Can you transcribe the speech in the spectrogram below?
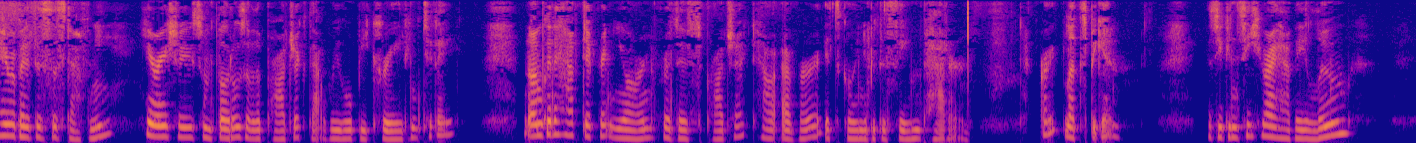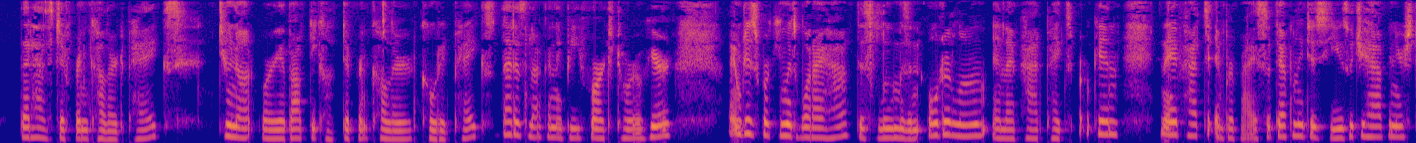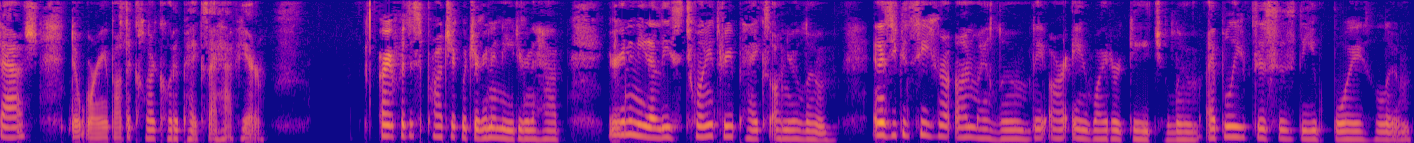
Hey everybody, this is Stephanie. Here I show you some photos of the project that we will be creating today. Now I'm going to have different yarn for this project, however, it's going to be the same pattern. Alright, let's begin. As you can see here, I have a loom that has different colored pegs. Do not worry about the different color coded pegs. That is not going to be for our tutorial here. I'm just working with what I have. This loom is an older loom and I've had pegs broken and I've had to improvise. So definitely just use what you have in your stash. Don't worry about the color-coded pegs I have here. Alright, for this project, what you're going to need, you're going to have, you're going to need at least 23 pegs on your loom. And as you can see here on my loom, they are a wider gauge loom. I believe this is the Boye loom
